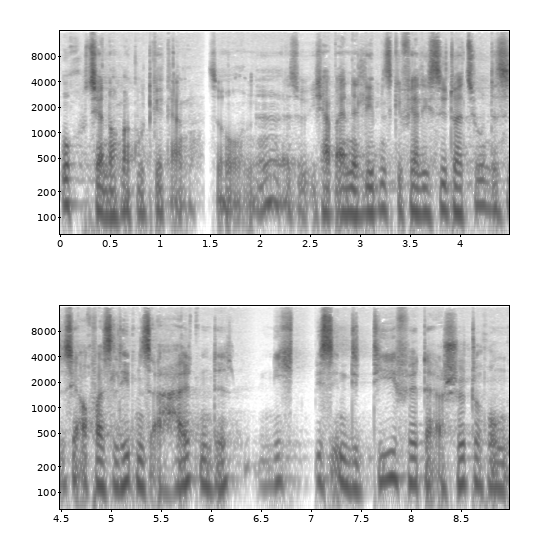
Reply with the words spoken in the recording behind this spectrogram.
oh, ist ja nochmal gut gegangen. So, ne? Also ich habe eine lebensgefährliche Situation, das ist ja auch was Lebenserhaltendes, nicht bis in die Tiefe der Erschütterung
